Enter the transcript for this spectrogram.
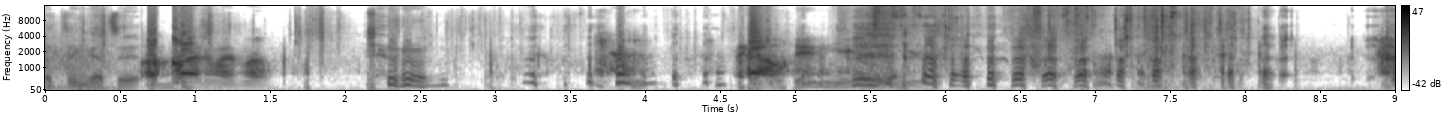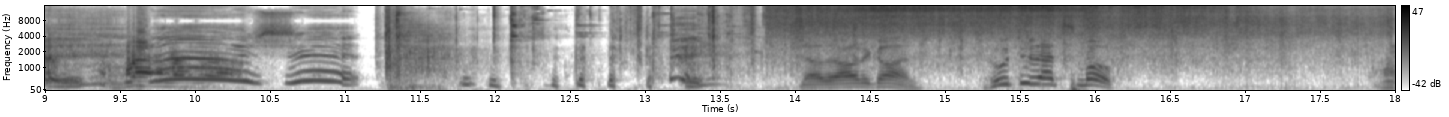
I think that's it. I'm blinding myself. Alan, you idiot. Oh shit! no, they're already gone. Who threw that smoke? Me.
